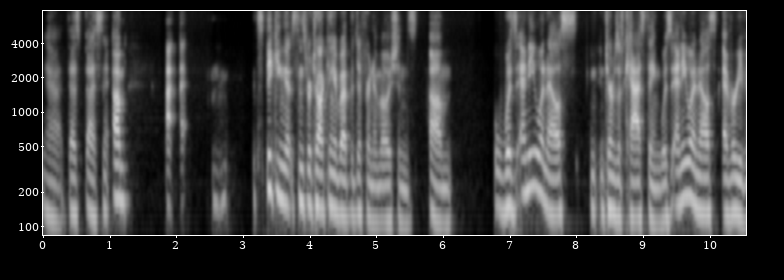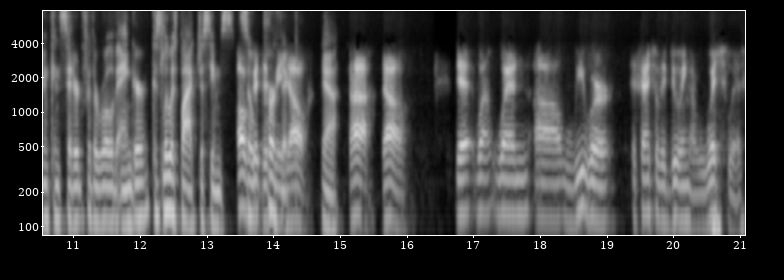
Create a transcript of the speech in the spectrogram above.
Yeah, that's fascinating. Um, I, I, speaking of, since we're talking about the different emotions, um, was anyone else in terms of casting? Was anyone else ever even considered for the role of anger? Because Lewis Black just seems Oh, so perfect. me, no. Yeah, Ah, no. Yeah, when when uh, we were essentially doing a wish list,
